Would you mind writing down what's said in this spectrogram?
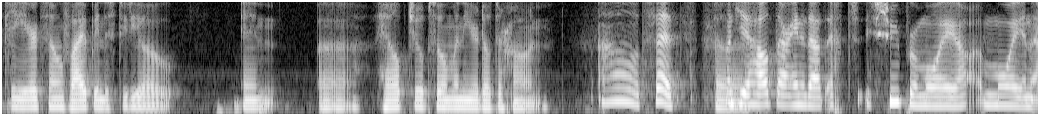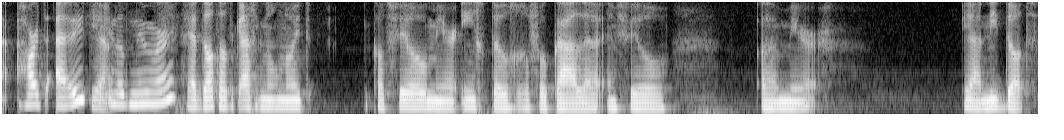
creëert zo'n vibe in de studio en eh, helpt je op zo'n manier dat er gewoon. Oh, wat vet. eh, Want je haalt daar inderdaad echt super mooi, mooi en hard uit Ja. in dat nummer. Ja, dat had ik eigenlijk nog nooit. Ik had veel meer ingetogenere vocalen en veel meer. Ja, niet dat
